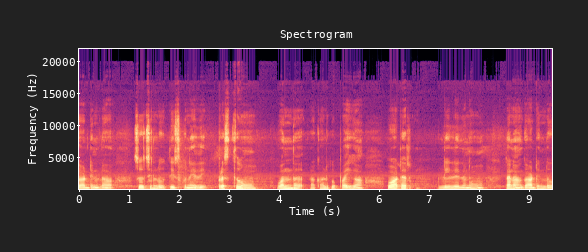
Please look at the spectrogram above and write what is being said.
గార్డెన్ల సూచనలు తీసుకునేది. ప్రస్తుతం వంద రకాలకు పైగా వాటర్ లిలీలను తన గార్డెన్లో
